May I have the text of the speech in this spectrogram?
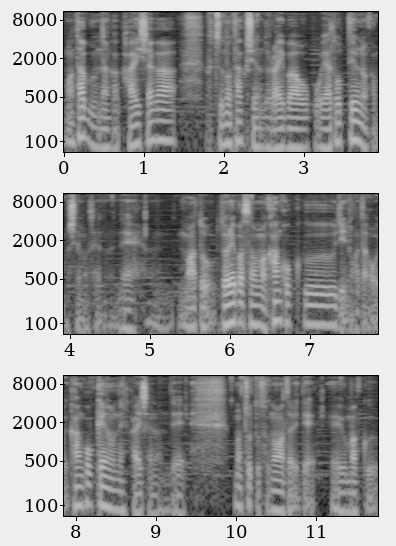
まあ多分なんか会社が普通のタクシーのドライバーをこう雇ってるのかもしれませんのでね。まああとドライバーさんは韓国人の方が多い、韓国系のね、会社なんで、まあちょっとそのあたりで、えー、うまく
